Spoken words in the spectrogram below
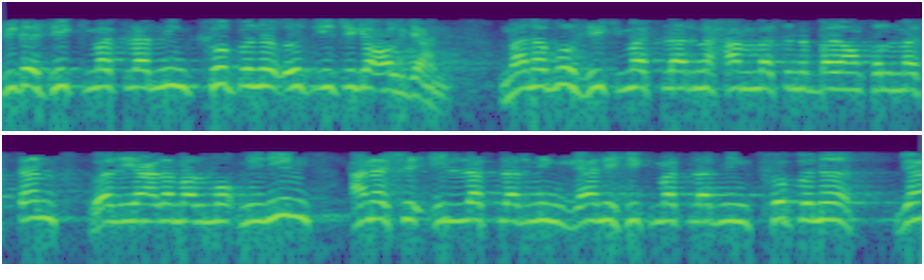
juda hikmatlarning ko'pini o'z ichiga olgan Mana bu hikmatlarni hammasini bayon qilmasdan ana shu illatlarning ya'ni hikmatlarning ko'piniga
